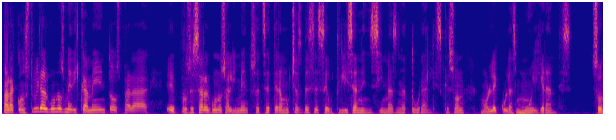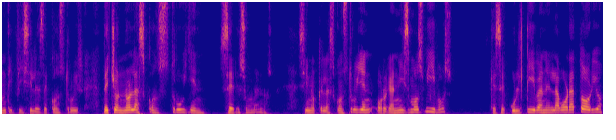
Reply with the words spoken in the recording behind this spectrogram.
Para construir algunos medicamentos, para eh, procesar algunos alimentos, etcétera, muchas veces se utilizan enzimas naturales, que son moléculas muy grandes. Son difíciles de construir. De hecho, no las construyen seres humanos sino que las construyen organismos vivos que se cultivan en laboratorio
